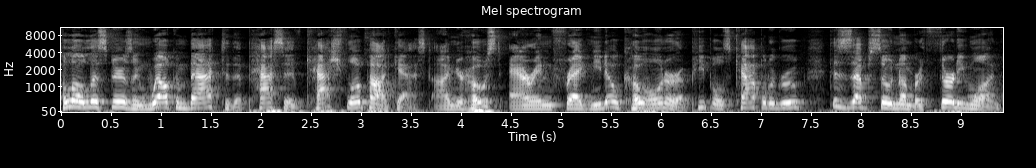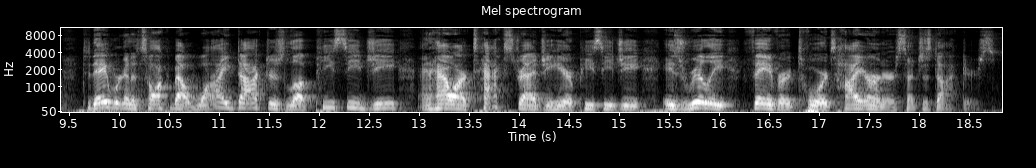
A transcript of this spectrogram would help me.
Hello, listeners, and welcome back to the Passive Cash Flow Podcast. I'm your host, Aaron Fragnito, co owner of People's Capital Group. This is episode number 31. Today, we're going to talk about why doctors love PCG and how our tax strategy here at PCG is really favored towards high earners such as doctors.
